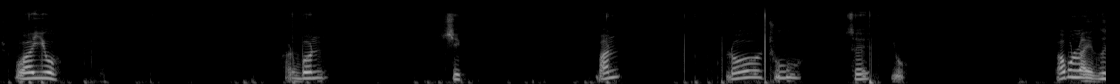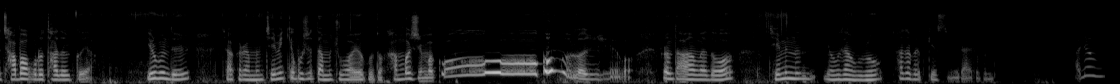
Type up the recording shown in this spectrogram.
좋아요 한 번씩만 눌러주세요. 마블라이 그 자박으로 닫을 거야. 여러분들 자 그러면 재밌게 보셨다면 좋아요 구독 한 번씩만 꼭꼭 눌러주시고 그럼 다음에도 재밌는 영상으로 찾아뵙겠습니다 여러분들. 안녕!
